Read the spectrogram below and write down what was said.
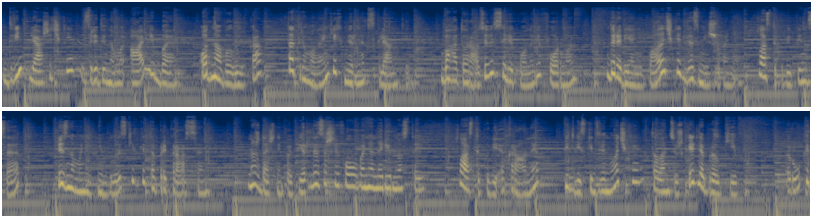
Дві пляшечки з рідинами А і Б, одна велика та три маленьких мірних склянки, багаторазові силіконові форми, дерев'яні палички для змішування, пластиковий пінцет, різноманітні блискітки та прикраси, наждачний папір для зашліфовування нерівностей, пластикові екрани, підвіски дзвіночки та ланцюжки для брелків. Руки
